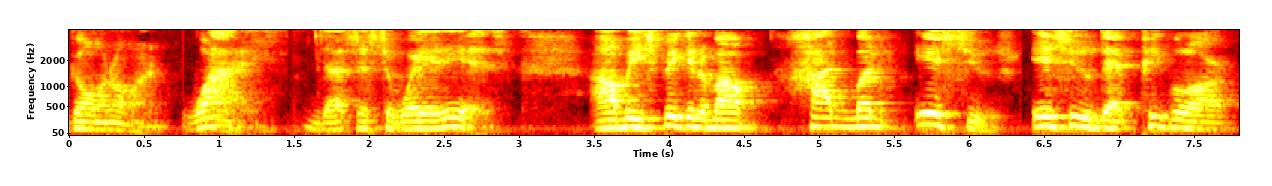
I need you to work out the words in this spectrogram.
going on. Why? That's just the way it is. I'll be speaking about hot button issues, issues that people are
